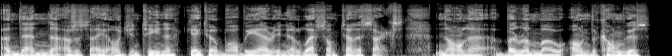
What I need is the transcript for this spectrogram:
And then, uh, as I say, Argentina, Gato Barbieri, no less on tenor sax, Nana Barumbo on the congas,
